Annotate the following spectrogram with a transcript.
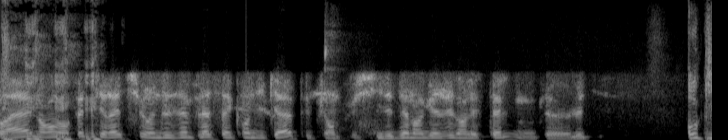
Ouais, non, en fait, il reste sur une deuxième place avec handicap. Et puis en plus, il est bien engagé dans les stèles. Donc euh, le 10. Ok,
